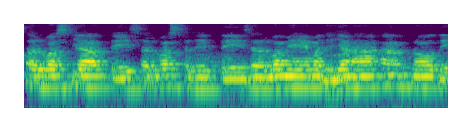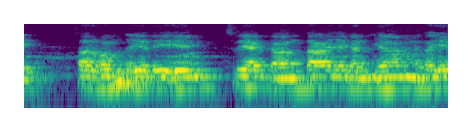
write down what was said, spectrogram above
सर्वस्याप्ते सर्वस्तदेप्ते सर्वमेव जयनाप्नोति। सर्वं जयते श्रियकान्ताय कल्याणमतये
